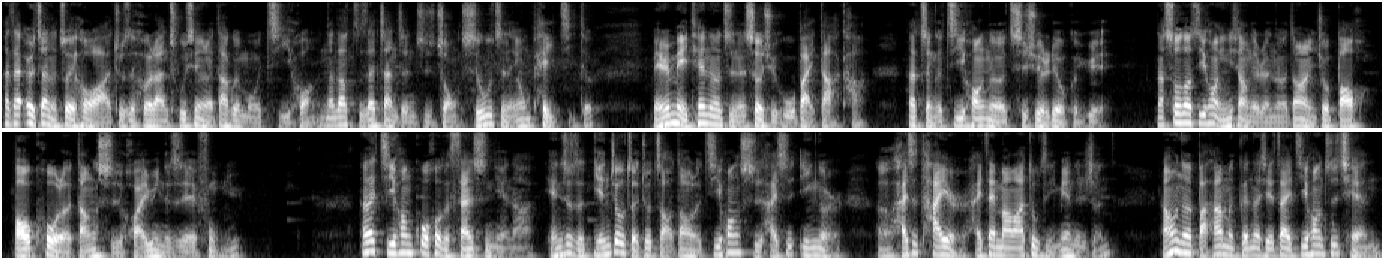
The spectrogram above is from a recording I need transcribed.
那在二战的最后啊，就是荷兰出现了大规模饥荒。那当时在战争之中，食物只能用配给的，每人每天呢只能摄取五百大卡。那整个饥荒呢持续了六个月。那受到饥荒影响的人呢，当然也就包包括了当时怀孕的这些妇女。那在饥荒过后的三十年啊，研究者研究者就找到了饥荒时还是婴儿，呃，还是胎儿，还在妈妈肚子里面的人。然后呢，把他们跟那些在饥荒之前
